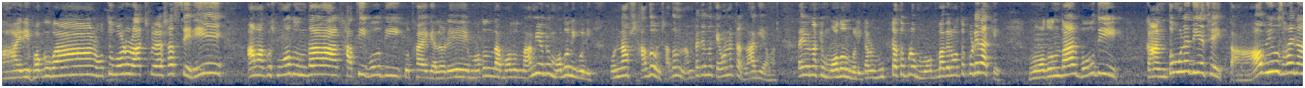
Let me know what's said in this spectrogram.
হায় রে ভগবান, অত বড় রাজপ্রাস আসছে রে। আমাকে মদন দা আর সাথী বৌদি কোথায় গেল রে? মদন দা মদন দা আমি ওকে মদনই বলি। ওর নাম সাধন সাধন নামটা যেন কেমন একটা লাগে আমার। তাই ওনাকে মদন বলি, কারণ মুখটা তো পুরো মদবাদের মতো করে রাখে। মদন দার বৌদি কান তো মুলে দিয়েছে, তাও ভিউজ হয় না।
